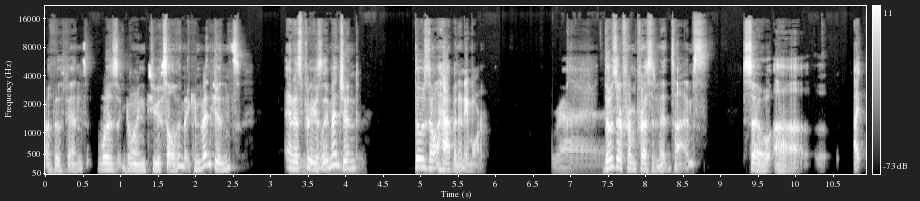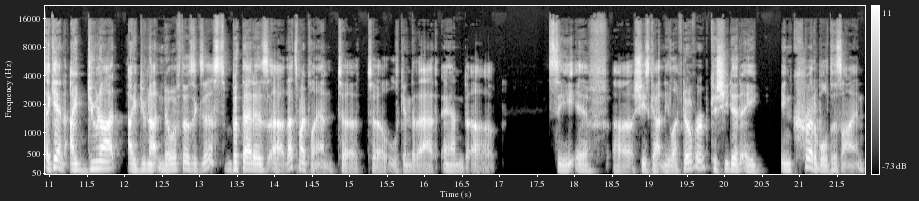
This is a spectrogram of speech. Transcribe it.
of those pins, was going to sell them at conventions, and as previously mentioned, those don't happen anymore Right. those are from precedent times so uh I, again i do not i do not know if those exist but that is uh that's my plan to to look into that and uh see if uh she's got any left over because she did a incredible design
